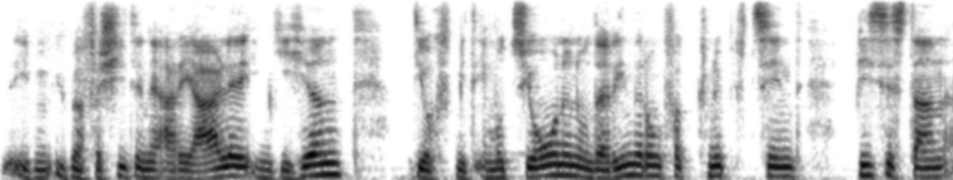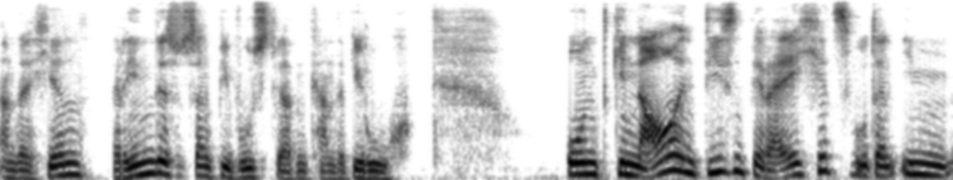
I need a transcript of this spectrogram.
eben über verschiedene Areale im Gehirn die auch mit Emotionen und Erinnerung verknüpft sind, bis es dann an der Hirnrinde sozusagen bewusst werden kann, der Geruch. Und genau in diesem Bereich jetzt, wo dann im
